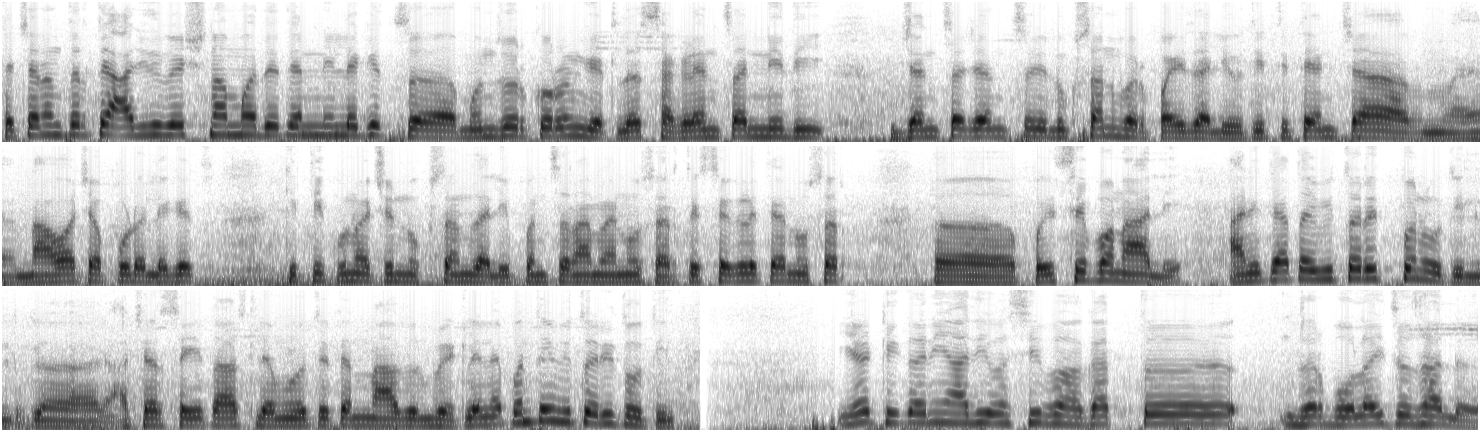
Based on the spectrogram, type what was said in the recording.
त्याच्यानंतर त्या अधिवेशनामध्ये त्यांनी लगेच मंजूर करून घेतलं. सगळ्यांचा निधी ज्यांचं ज्यांचं नुकसान भरपाई झाली होती ती त्यांच्या नावाच्या पुढं लगेच किती कुणाचे नुकसान झाली पंचनाम्यानुसार ते सगळे त्यानुसार पैसे पण आले. आणि ते आता वितरित पण होतील. आचारसंहिता असल्यामुळे ते त्यांना अजून भेटले नाही पण ते वितरित होतील. या ठिकाणी आदिवासी भागात जर बोलायचं झालं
